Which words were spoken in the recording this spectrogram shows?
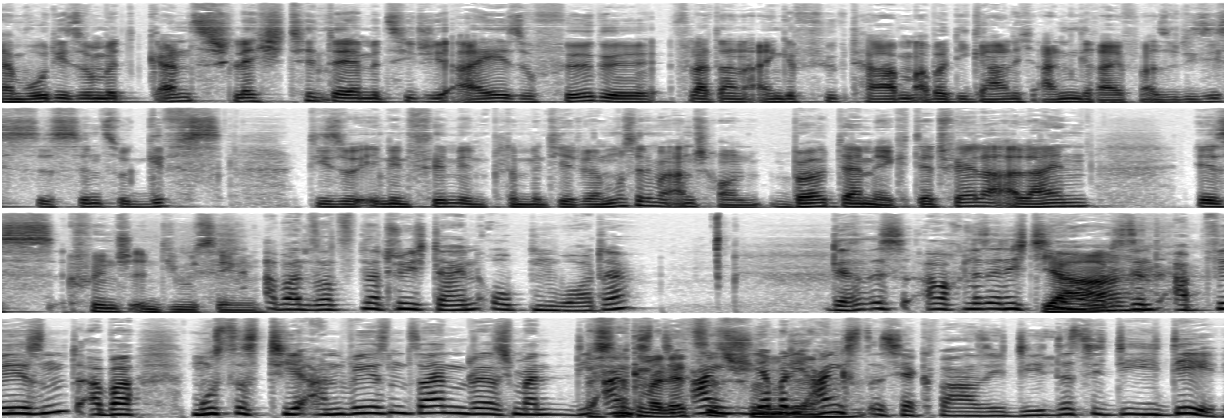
ähm, wo die so mit ganz schlecht hinterher mit CGI so Vögelflattern eingefügt haben, aber die gar nicht angreifen. Also die siehst, es sind so GIFs, die so in den Film implementiert werden. Muss ich dir mal anschauen. Birdemic. Der Trailer allein ist cringe-inducing. Aber ansonsten natürlich dein Open Water. Das ist auch letztendlich Tierhorror. Ja. Die sind abwesend, aber muss das Tier anwesend sein? Oder ich meine, die Das Angst. wir die Angst schon ja, aber die. Angst ist ja quasi, die, das ist die Idee.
